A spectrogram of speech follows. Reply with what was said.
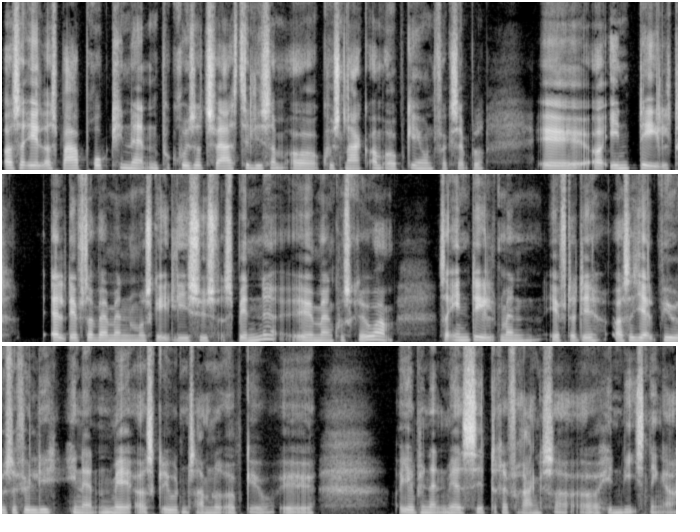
og så ellers bare brugt hinanden på kryds og tværs til ligesom at kunne snakke om opgaven for eksempel, øh, og inddelt alt efter, hvad man måske lige synes var spændende, øh, man kunne skrive om, så inddelte man efter det, og så hjalp vi jo selvfølgelig hinanden med at skrive den samlede opgave, øh, og hjælpe hinanden med at sætte referencer og henvisninger.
